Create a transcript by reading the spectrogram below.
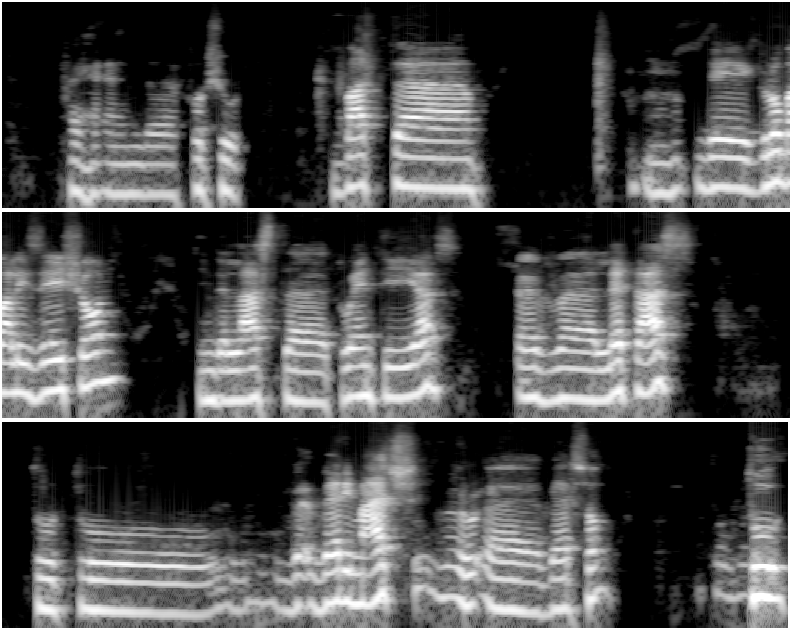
and uh, for sure. But uh, mm, the globalization in the last uh, 20 years have uh, let us to to very much uh, verso to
